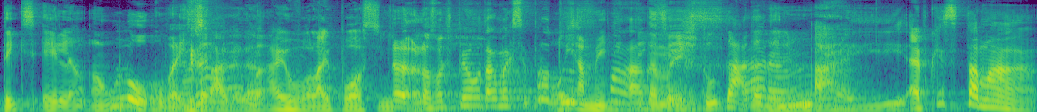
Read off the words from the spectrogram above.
tem que ser- ele é um louco, velho. Instagram. Aí eu vou lá e posto. Nós vamos te perguntar como é que você produz Oi, a mente tem parada, que ser mas... estudada, né? Aí. É porque você tá na.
